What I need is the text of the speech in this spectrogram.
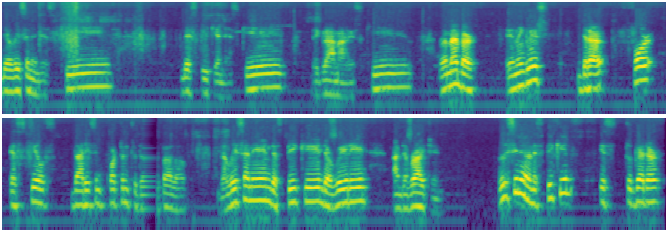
the listening skill, the speaking skill, the grammar skill. Remember, in English, there are four skills that is important to develop. The listening, the speaking, the reading, and the writing. Listening and speaking is together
